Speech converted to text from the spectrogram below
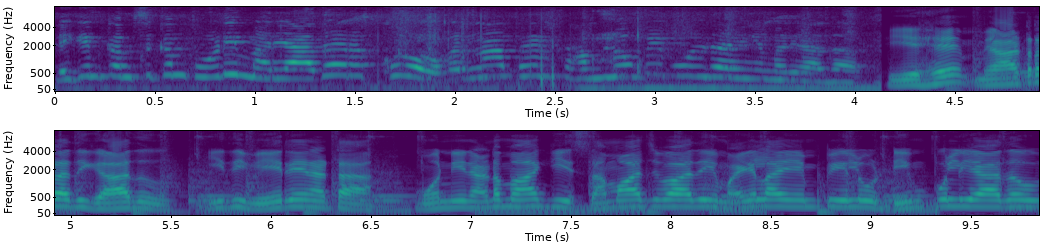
लेकिन कम से कम थोड़ी मर्यादा रखो वरना फिर हम लोग भी भूल जाएंगे मर्यादा ఏహే మ్యాటర్ అది కాదు ఇది వేరేనట మొన్న నడుమాకి సమాజ్వాదీ మహిళా ఎంపీలు డింపుల్ యాదవ్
